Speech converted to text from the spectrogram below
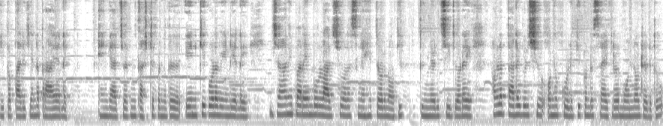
ഇപ്പം പഠിക്കേണ്ട പ്രായമല്ലേ എന്റെ അച്ചുവേട്ടൻ കഷ്ടപ്പെടുന്നത് എനിക്ക് കൂടെ വേണ്ടിയല്ലേ. ജാനി പറയുമ്പോൾ അച്ചു അവളെ സ്നേഹത്തോടെ നോക്കി. പിന്നെ ഒരു ചിരിയോടെ അവളെ തല പിടിച്ച് ഒന്ന് കുലുക്കിക്കൊണ്ട് സൈക്കിൾ മുന്നോട്ടെടുത്തു.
